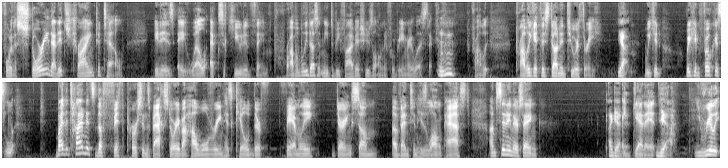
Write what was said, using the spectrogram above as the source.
For the story that it's trying to tell, it is a well executed thing. Probably doesn't need to be five issues long if we're being realistic. Mm-hmm. Probably, probably get this done in two or three. yeah. We could we can focus. l- By the time it's the fifth person's backstory about how Wolverine has killed their family during some event in his long past, I'm sitting there saying, I get it. I "get it? Yeah. You really,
